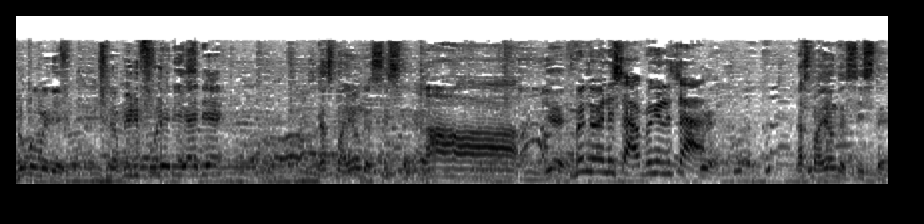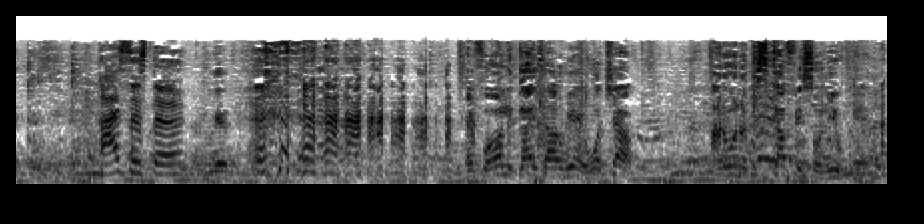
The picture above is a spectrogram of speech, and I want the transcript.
Look over there. See the beautiful lady right there? That's my younger sister. Ah. Yeah. Bring her in the shot. Bring her in the shot. That's my younger sister. Hi, sister. Yep. and for all the guys out here, watch out. I don't want to be Scarface on you, man.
